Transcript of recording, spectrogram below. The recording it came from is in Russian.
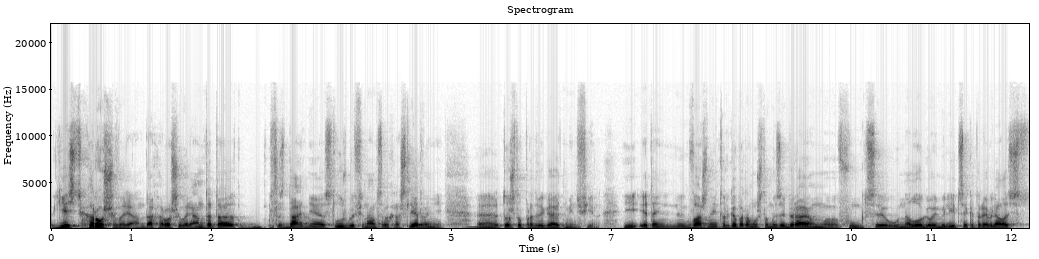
Есть хороший вариант. Да, хороший вариант – это создание службы финансовых расследований, э, то, что продвигает Минфин. И это важно не только потому, что мы забираем функции у налоговой милиции, которая являлась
